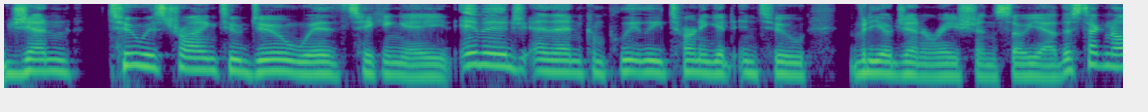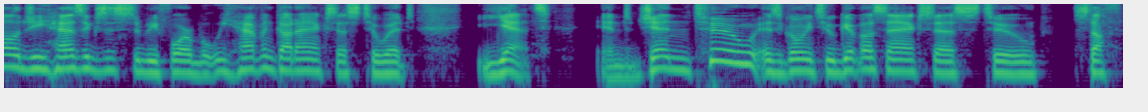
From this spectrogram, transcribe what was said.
gen 2 is trying to do with taking a image and then completely turning it into video generation. So yeah, this technology has existed before, but we haven't got access to it yet. And Gen 2 is going to give us access to stuff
